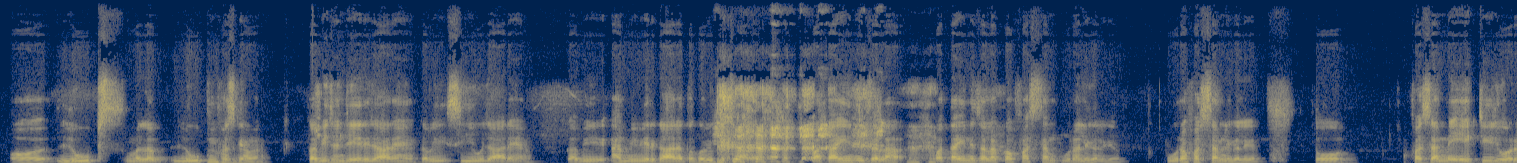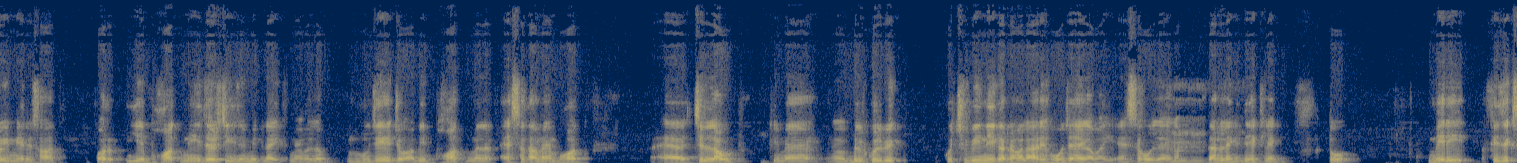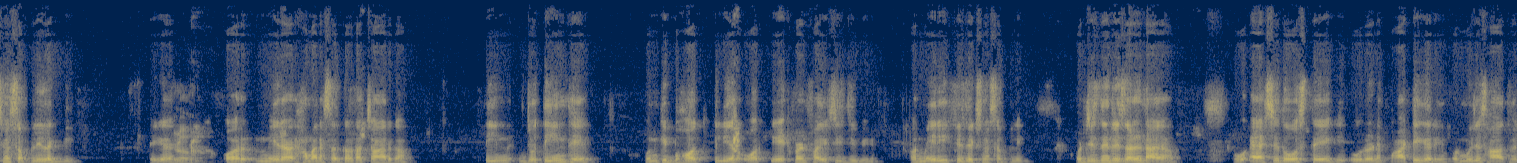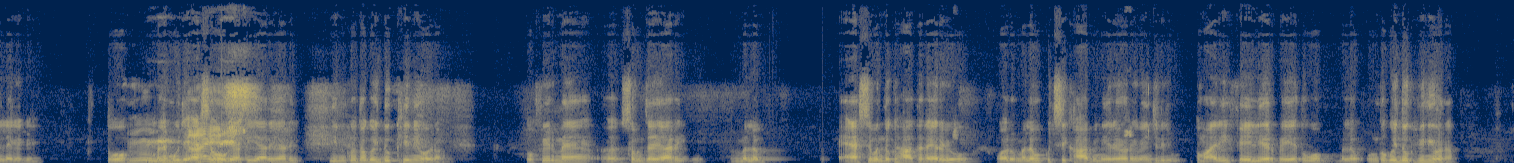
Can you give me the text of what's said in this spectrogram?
और लूप्स मतलब लूप में फंस गया मैं। कभी झंझेरे जा रहे हैं कभी सीयू जा रहे हैं। कभी एमीवीर का आ रहा है तो कभी कुछ आ रहा पता ही नहीं चला पता ही नहीं चला कब फ़र्स्ट सेम पूरा निकल गया। पूरा फ़र्स्ट सेम निकल गया। तो फ़र्स्ट सेम में एक चीज़ हो रही मेरे साथ और ये बहुत मेजर चीज़ है मेरी लाइफ में। मतलब मुझे जो अभी बहुत मतलब ऐसा था मैं बहुत चिल आउट कि मैं बिल्कुल भी कुछ भी नहीं करने वाला। अरे हो जाएगा भाई ऐसे हो जाएगा हम्म, हम्म, कर लेंगे। देख लेंगे। तो मेरी फिजिक्स में सप्ली लग गई ठीक है? और मेरा हमारा सर्कल था चार का। तीन जो तीन थे उनकी बहुत क्लियर और 8.5 पॉइंट फाइव सी जी और मेरी फिजिक्स में सप्ली और जिस दिन रिज़ल्ट आया वो ऐसे दोस्त थे कि उन्होंने पार्टी करी और मुझे साथ में लेके गए। तो मतलब मुझे ऐसा हो गया कि यार यार इनको तो कोई दुख ही नहीं हो रहा। तो फिर मैं समझा यार मतलब ऐसे बंदों के हाथ रह रहे हो और मतलब वो कुछ सिखा भी नहीं रहे और इवेंचुअली तुम्हारी फेलियर पे तो वो मतलब उनको कोई दुख भी नहीं हो रहा।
